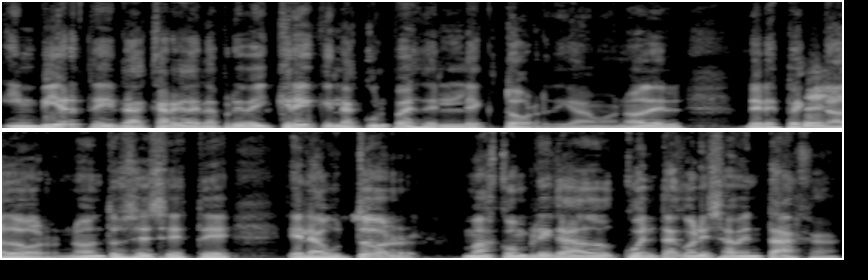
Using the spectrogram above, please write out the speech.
invierte la carga de la prueba y cree que la culpa es del lector, digamos, ¿no? Del, del espectador, ¿no? Entonces, este, el autor más complicado cuenta con esa ventaja,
